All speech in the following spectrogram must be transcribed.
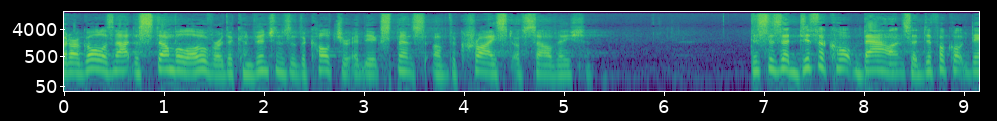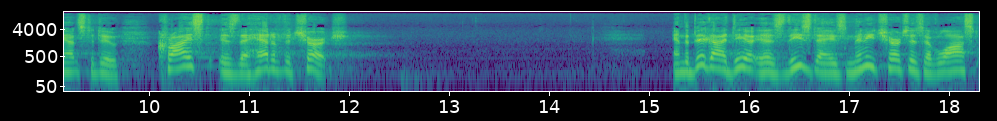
but our goal is not to stumble over the conventions of the culture at the expense of the Christ of salvation. This is a difficult balance, a difficult dance to do. Christ is the head of the church. And the big idea is these days, many churches have lost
